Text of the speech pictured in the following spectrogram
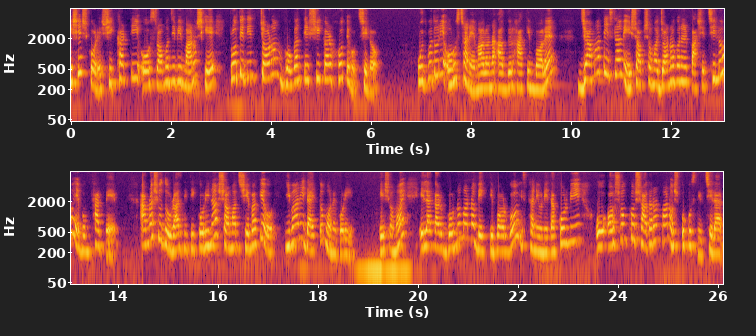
বিশেষ করে শিক্ষার্থী ও শ্রমজীবী মানুষকে প্রতিদিন চরম ভোগান্তির শিকার হতে হচ্ছিল। উদ্বোধনী অনুষ্ঠানে মাওলানা আব্দুল হাকিম বলেন, জামাতে ইসলামী সবসময় জনগণের পাশে ছিল এবং থাকবে। আমরা শুধু রাজনীতি করি না, সমাজ সেবাকেও ইমানি দায়িত্ব মনে করি। এ সময় এলাকার গণ্যমান্য ব্যক্তিবর্গ, স্থানীয় নেতাকর্মী ও অসংখ্য সাধারণ মানুষ উপস্থিত ছিলেন।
